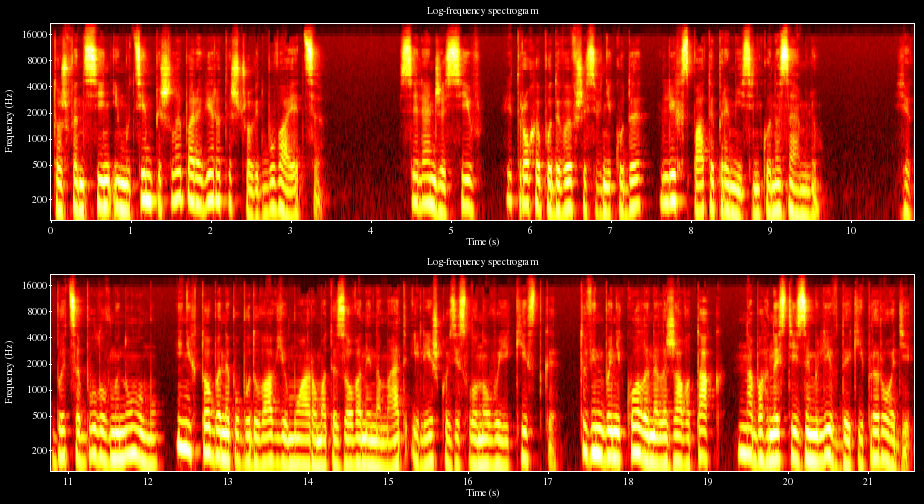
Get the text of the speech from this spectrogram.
тож Фенсінь і Муцін пішли перевірити, що відбувається. Сілянь же сів і, трохи подивившись в нікуди, ліг спати прямісінько на землю. Якби це було в минулому, і ніхто би не побудував йому ароматизований намет і ліжко зі слонової кістки, то він би ніколи не лежав отак на багнистій землі в дикій природі.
